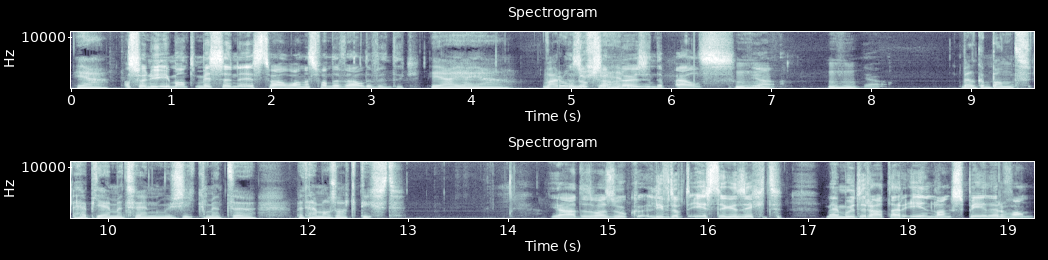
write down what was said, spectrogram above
Ja, Als we nu iemand missen, is het wel Wannes van de Velde, vind ik. ja, ja. ja. Waarom Dat is ook zo'n luis in de pels. Mhm. Ja, Mhm. ja. Welke band heb jij met zijn muziek, met, eh, met hem als artiest? Ja, dat was ook liefde op het eerste gezicht. Mijn moeder had daar één langspeler van.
